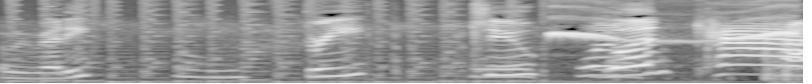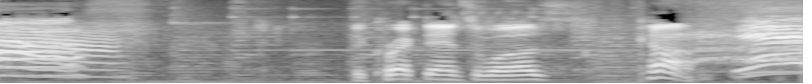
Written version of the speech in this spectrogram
Are we ready? Mm-hmm. Three, two, one. Calf. The correct answer was calf. Yay!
